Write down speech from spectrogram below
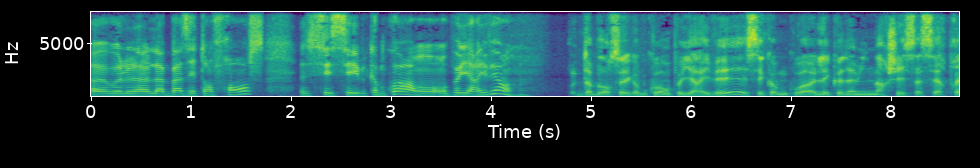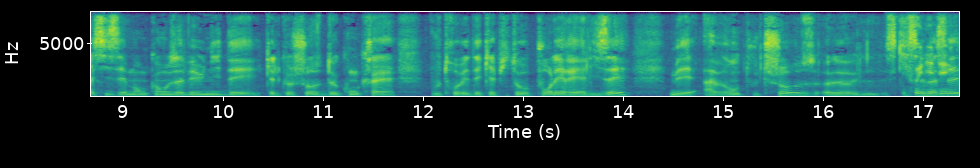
la, base est en France. C'est comme quoi on, on peut y arriver. Hein D'abord, c'est comme quoi on peut y arriver. C'est comme quoi l'économie de marché, ça sert précisément quand vous avez une idée, quelque chose de concret, vous trouvez des capitaux pour les réaliser. Mais avant toute chose, euh, ce qui s'est passé,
